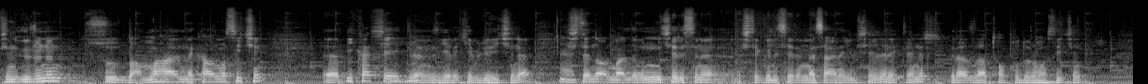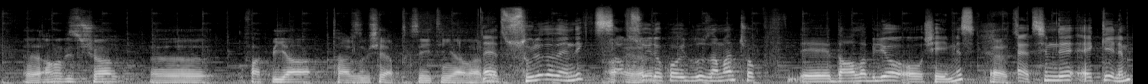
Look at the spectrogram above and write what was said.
şimdi ürünün su damla halinde kalması için e, birkaç şey eklememiz gerekebiliyor içine. İşte normalde bunun içerisine işte gliserin vesaire gibi şeyler eklenir. Biraz daha toplu durması için. Ee, ama biz şu an e, ufak bir yağ tarzı bir şey yaptık. Zeytinyağı vardı. Evet suyla da denedik. Saf Aynen. suyla koyulduğu zaman çok e, dağılabiliyor o şeyimiz. Evet. Evet şimdi ekleyelim.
